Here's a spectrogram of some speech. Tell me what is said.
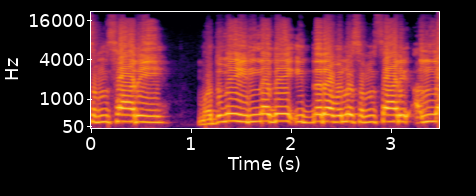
ಸಂಸಾರಿ. ಮದುವೆ ಇಲ್ಲದೆ ಇದ್ದರೆ ಅವನು ಸಂಸಾರಿ ಅಲ್ಲ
